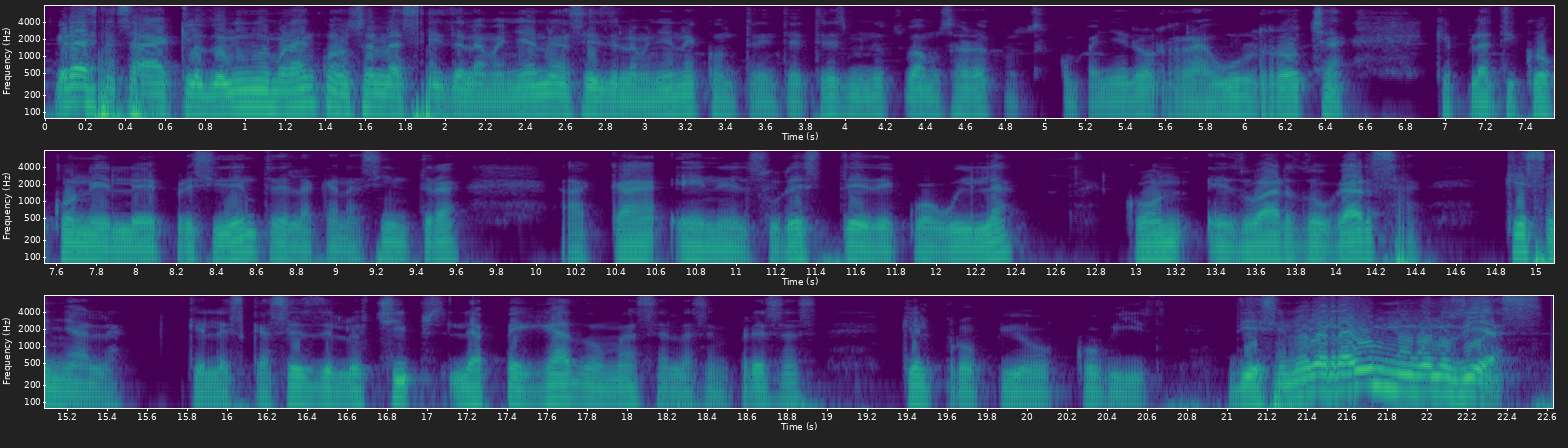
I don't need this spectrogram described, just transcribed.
Gracias a Claudelino Morán, cuando son las 6 de la mañana, 6 de la mañana con 33 minutos, vamos ahora con nuestro compañero Raúl Rocha, que platicó con el eh, presidente de la Canacintra acá en el sureste de Coahuila, con Eduardo Garza, que señala que la escasez de los chips le ha pegado más a las empresas que el propio COVID-19. Raúl, muy buenos días.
